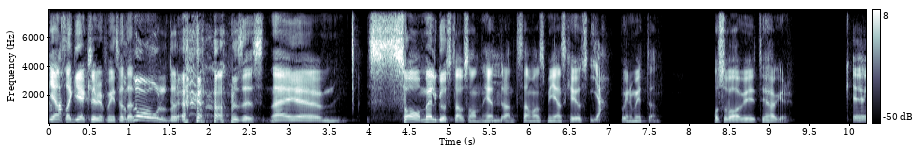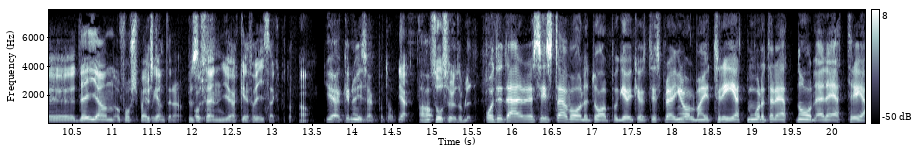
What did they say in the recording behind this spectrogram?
Jens Agé kliver in på mittfältet. Ja, precis. Nej, eh, Samuel Gustafsson heter han tillsammans med Jens Just Ja. på in i mitten. Och så var vi till höger. Eh, Dejan och Forsberg på kanterna. precis. Och sen Gyökeres och Isak på topp. Jöken och Isak på topp. Ja. Ja. Så ser det ut att bli. Och det där sista valet du har på Gyökeres, det spelar ingen roll om man gör 3-1 målet eller 1-0 eller 1-3.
